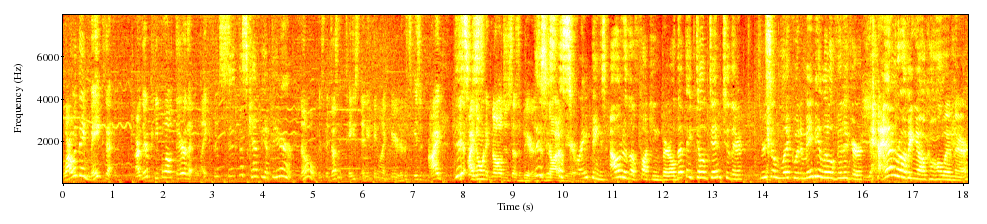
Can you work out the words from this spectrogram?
Why- would they make that? Are there people out there that like this? This can't be a beer. No, it, it doesn't taste anything like beer. This isn't. I This I is- don't acknowledge this as a beer. This, This is is not the a beer. scrapings out of the fucking barrel that they dumped into there through some liquid and maybe a little vinegar Yeah. and rubbing alcohol in there.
